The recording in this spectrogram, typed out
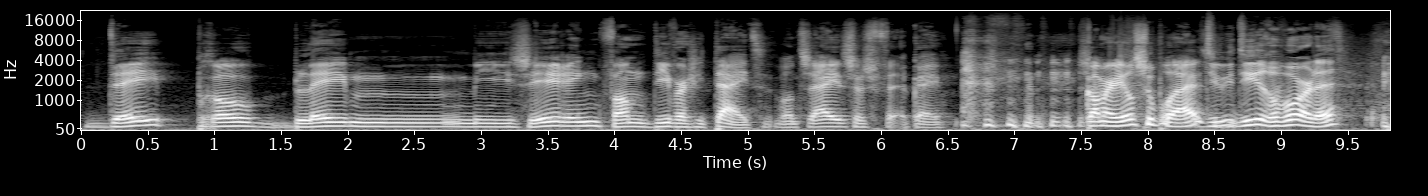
deproblemisering van diversiteit. Want zij, zo- oké, kwam er heel soepel uit. Du dure woorden.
